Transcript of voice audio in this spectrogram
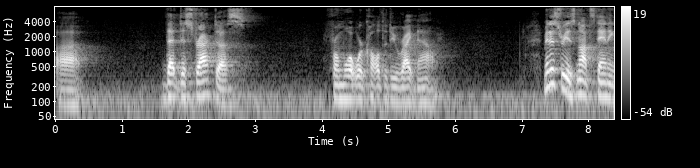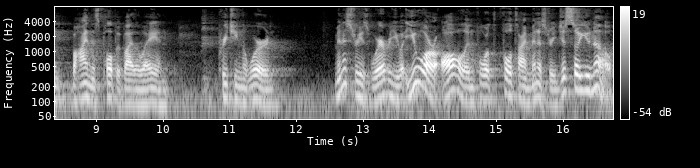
uh, that distract us from what we're called to do right now. Ministry is not standing behind this pulpit, by the way, and preaching the word. Ministry is wherever you are. You are all in full time ministry, just so you know.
